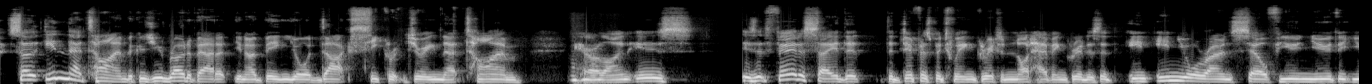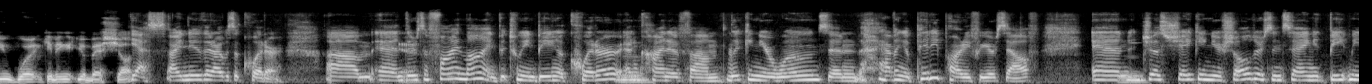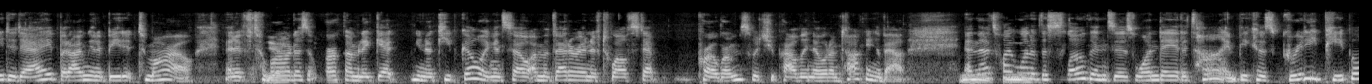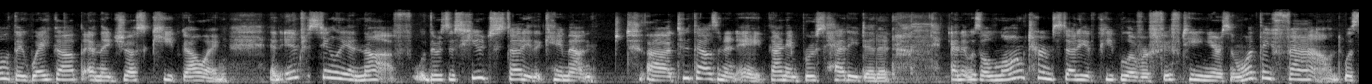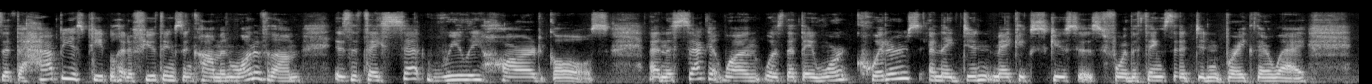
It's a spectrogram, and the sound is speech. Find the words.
So in that time, because you wrote about it, you know, being your dark secret during that time, mm-hmm. Caroline, is is it fair to say that the difference between grit and not having grit is that in, in your own self you knew that you weren't giving it your best shot? Yes, I knew that I was a quitter. Um, and there's a fine line between being a quitter and kind of um, licking your wounds and having a pity party for yourself and just shaking your shoulders and saying, it beat me today, but I'm going to beat it tomorrow. And if tomorrow Yeah. doesn't work, I'm going to get, you know, keep going. And so I'm a veteran of 12 step programs, which you probably know what I'm talking about. And that's why one of the slogans is one day at a time, because gritty people, they wake up and they just keep going. And interestingly enough, there's this huge study that came out in uh, 2008. A guy named Bruce Headey did it. And it was a long term study of people over 15 years. And what they found was that the happiest people had a few things in common. One of them is that they set really hard goals. And the second one was that they weren't quitters and they didn't make excuses for the things that didn't break their way.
